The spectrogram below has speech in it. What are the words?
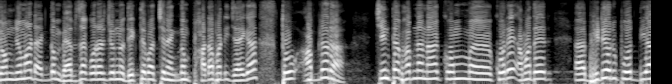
জমজমাট একদম ব্যবসা করার জন্য দেখতে পাচ্ছেন একদম ফাটাফাটি জায়গা। তো আপনারা চিন্তা ভাবনা না কম করে আমাদের ভিডিওর উপর দেওয়া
